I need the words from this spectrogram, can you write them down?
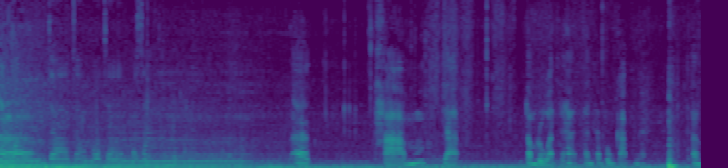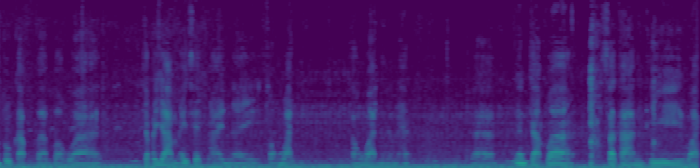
กี่วันถึงจะจะพอจะทราบทั้งหมด เอ่อ ถามจากตำรวจนะฮะท่านท่านผู้กับนะท่านผู้กับก็บอกว่าจะพยายามให้เสร็จภายในสองวันสองวันนะฮะเนื่องจากว่าสถานที่ไว้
